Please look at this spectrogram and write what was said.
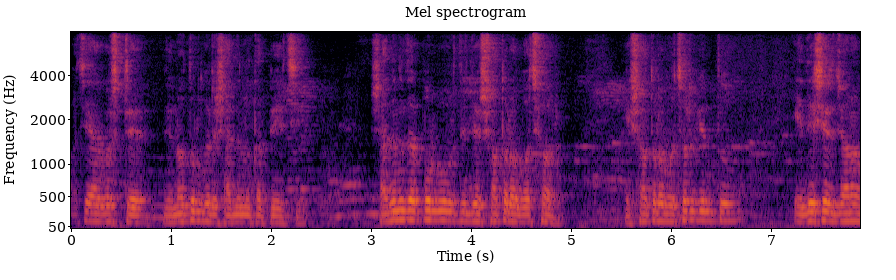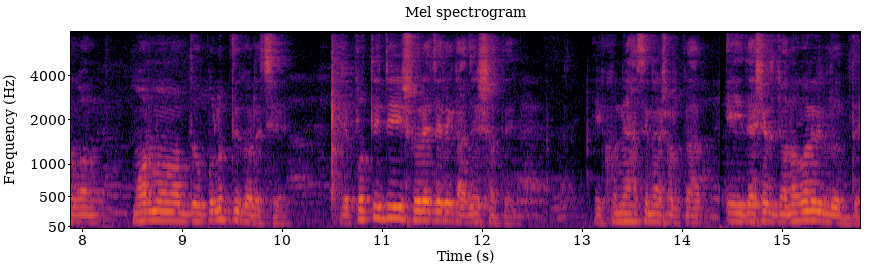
পাঁচই আগস্টে যে নতুন করে স্বাধীনতা পেয়েছি, স্বাধীনতার পূর্ববর্তী যে সতেরো বছর এই সতেরো বছর কিন্তু এদেশের জনগণ মর্মের মধ্যে উপলব্ধি করেছে যে প্রতিটি স্বৈরাচারী কাজের সাথে এই খুনি হাসিনা সরকার এই দেশের জনগণের বিরুদ্ধে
